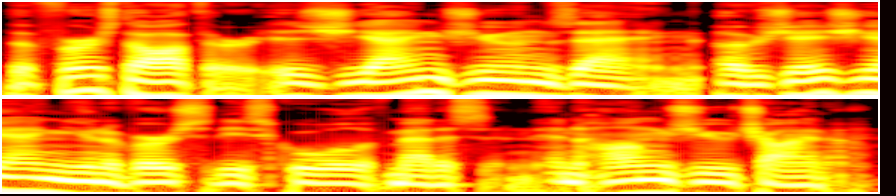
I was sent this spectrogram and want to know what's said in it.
The first author is Jiangjun Zhang of Zhejiang University School of Medicine in Hangzhou, China.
